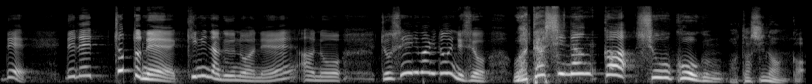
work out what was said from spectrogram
ででねちょっとね気になるのはねあの女性に割と多いんですよ私なんか症候群。私なんか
